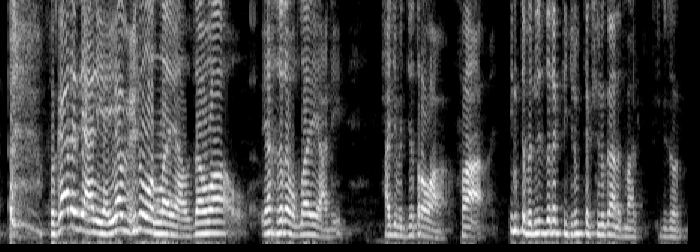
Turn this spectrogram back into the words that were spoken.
فكانت يعني أيام حلوة والله يا أسامة يا أخي والله يعني حاجة بجد روعه فأنت بالنسبة لك تجربتك شنو كانت مع التلفزيون؟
